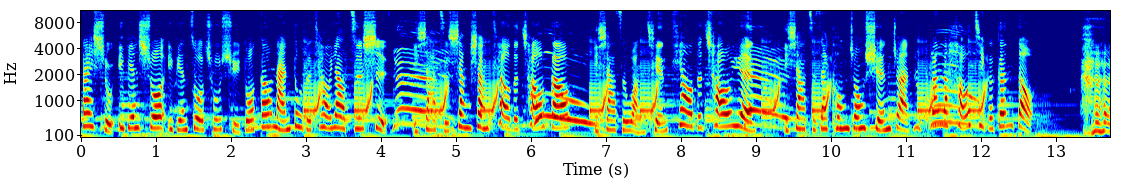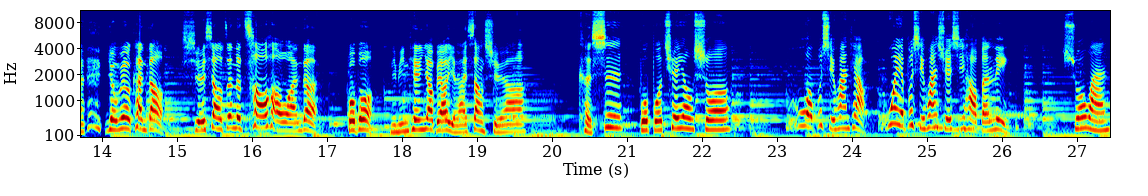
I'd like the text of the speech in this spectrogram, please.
袋鼠一边说一边做出许多高难度的跳跃姿势!一下子向上跳得超高，uh! 一下子往前跳得超远!一下子在空中旋转，翻了好几个跟斗。有没有看到？学校真的超好玩的。波波，你明天要不要也来上学啊？可是波波却又说：“我不喜欢跳，我也不喜欢学习好本领。”说完，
